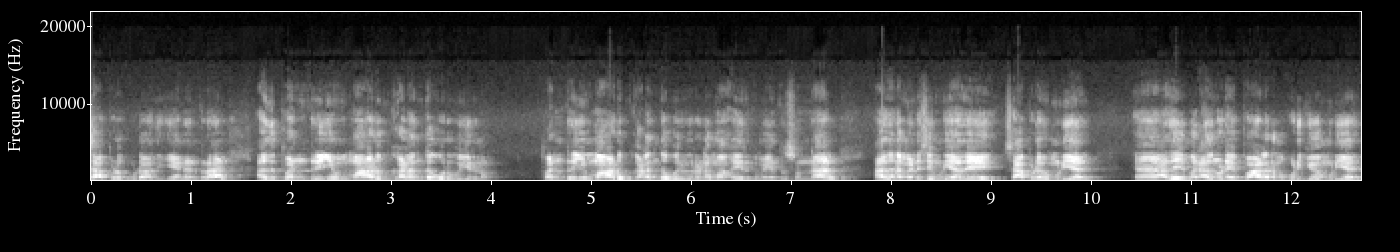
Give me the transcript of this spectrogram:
சாப்பிடக்கூடாது. ஏனென்றால் அது பன்றியும் மாடும் கலந்த ஒரு உயிரினம். பன்றியும் மாடும் கலந்த ஒரு உயிரினமாக இருக்குமே என்று சொன்னால் அதை நம்ம என்ன செய்ய முடியாது? சாப்பிடவே முடியாது. அதே மாதிரி அதனுடைய பாலை நம்ம குடிக்கவே முடியாது.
